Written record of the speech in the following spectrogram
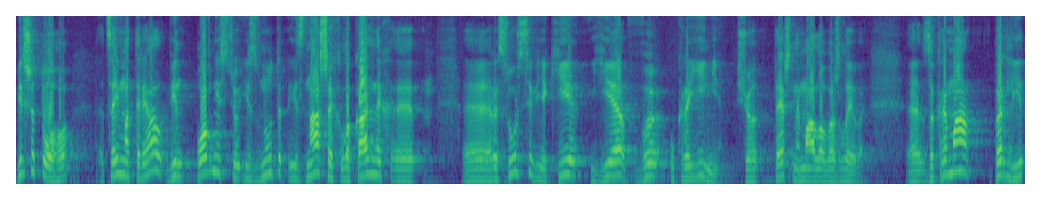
Більше того, цей матеріал він повністю із, внутр... із наших локальних. е, ресурсів, які є в Україні, що теж немало важливе. Е, Зокрема, перліт,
